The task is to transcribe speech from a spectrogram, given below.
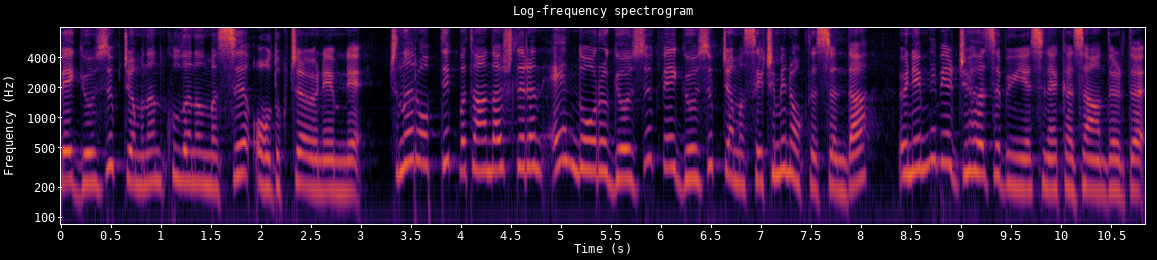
ve gözlük camının kullanılması oldukça önemli. Çınar Optik vatandaşların en doğru gözlük ve gözlük camı seçimi noktasında önemli bir cihazı bünyesine kazandırdı.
